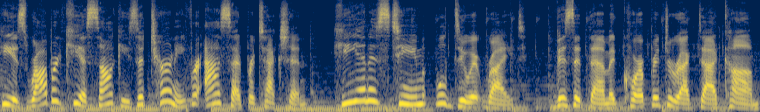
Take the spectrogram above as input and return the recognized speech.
He is Robert Kiyosaki's attorney for asset protection. He and his team will do it right. Visit them at corporatedirect.com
